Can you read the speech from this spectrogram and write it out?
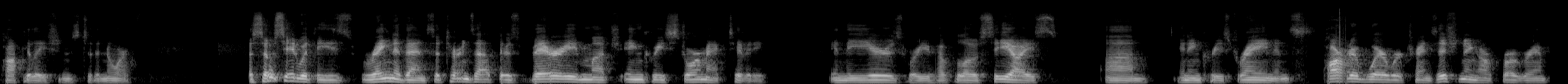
populations to the north. Associated with these rain events, it turns out there's very much increased storm activity in the years where you have low sea ice um, and increased rain. And part of where we're transitioning our program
